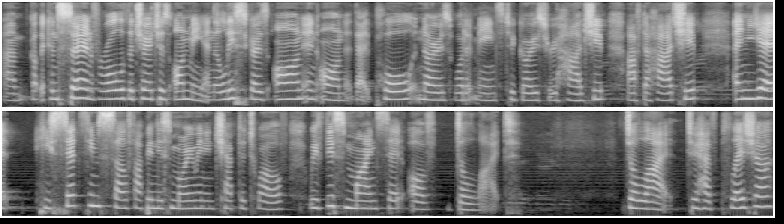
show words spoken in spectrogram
um, got the concern for all of the churches on me, and the list goes on and on. That Paul knows what it means to go through hardship after hardship, and yet he sets himself up in this moment in chapter 12 with this mindset of delight. Delight to have pleasure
